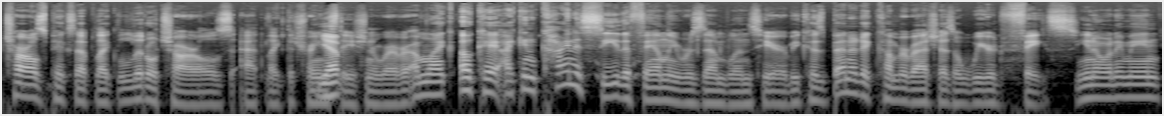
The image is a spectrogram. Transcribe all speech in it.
Charles picks up like little Charles at like the train Yep. station or wherever. I'm like, okay, I can kind of see the family resemblance here because Benedict Cumberbatch has a weird face. You know what I mean?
